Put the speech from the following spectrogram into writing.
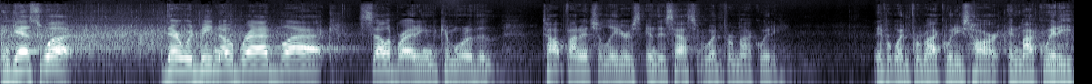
And guess what? There would be no Brad Black celebrating and becoming one of the top financial leaders in this house if it wasn't for Mike Whitty. If it wasn't for Mike Whitty's heart and Mike Whitty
